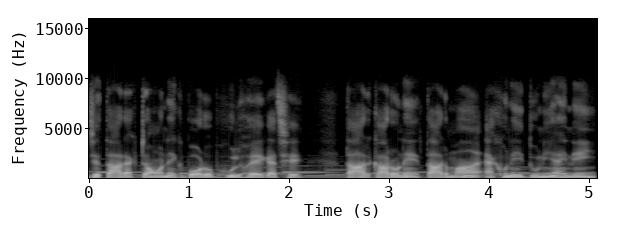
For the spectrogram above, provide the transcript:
যে তার একটা অনেক বড় ভুল হয়ে গেছে। তার কারণে তার মা এখন এই দুনিয়ায় নেই।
